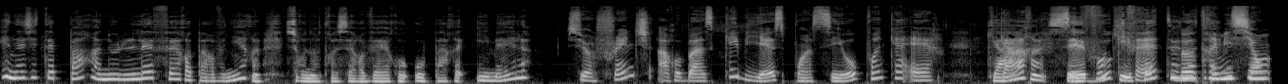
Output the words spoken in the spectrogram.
et n'hésitez pas à nous les faire parvenir sur notre serveur ou par email sur french.kbs.co.kr. Car c'est vous qui faites notre émission.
